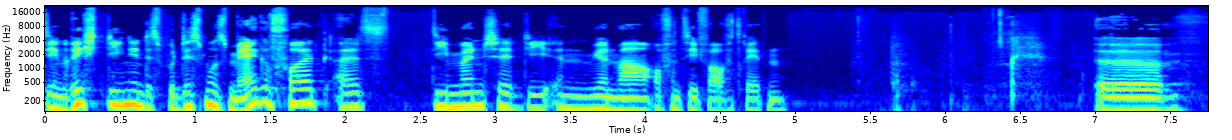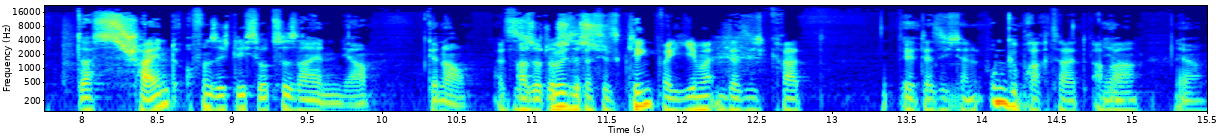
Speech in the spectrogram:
den Richtlinien des Buddhismus mehr gefolgt als die Mönche, die in Myanmar offensiv auftreten. Äh, das scheint offensichtlich so zu sein, ja genau. Also, also so böse, das, das jetzt klingt bei jemandem, der sich gerade, der, der, sich dann umgebracht hat, aber ja, ja.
